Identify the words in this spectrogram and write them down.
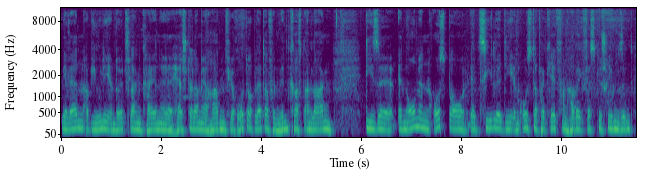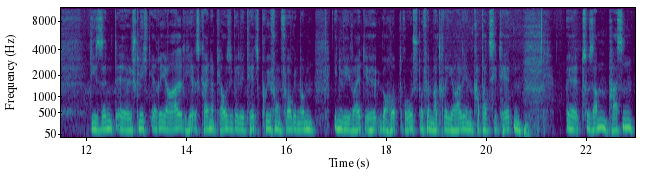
Wir werden ab Juli in Deutschland keine Hersteller mehr haben für Rotorblätter von Windkraftanlagen diese enormen Ausbauziele, die im Osterpaket von Habeck festgeschrieben sind, die sind äh, schlicht irreal. Hier ist keine Plausibilitätsprüfung vorgenommen, inwieweit hier überhaupt Rohstoffe, Materialien, Kapazitäten äh, zusammenpassen.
